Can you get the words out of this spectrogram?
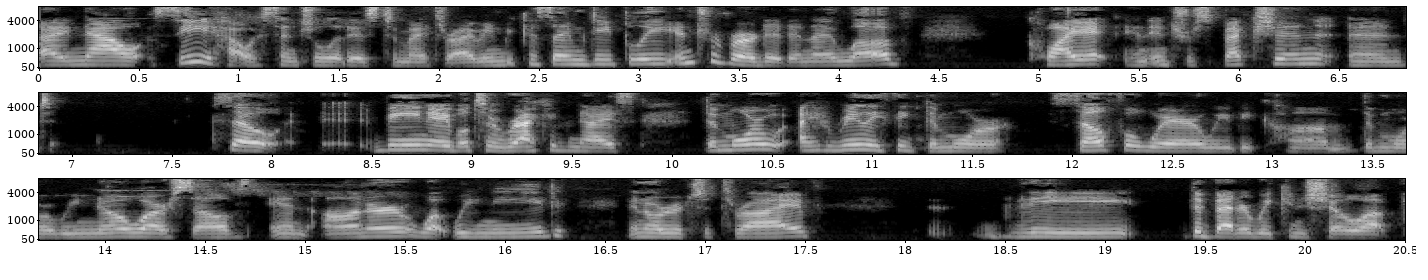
I now see how essential it is to my thriving because I'm deeply introverted and I love quiet and introspection and so eh, being able to recognize the more I really think the more self-aware we become, the more we know ourselves and honor what we need in order to thrive, the the better we can show up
